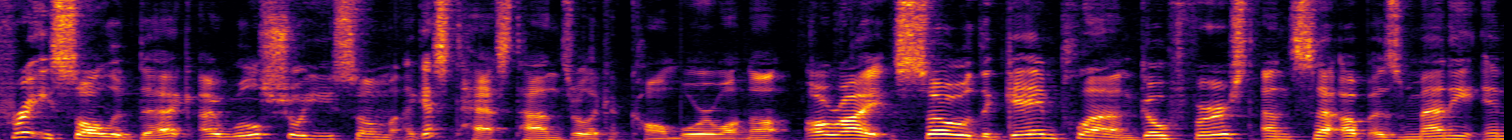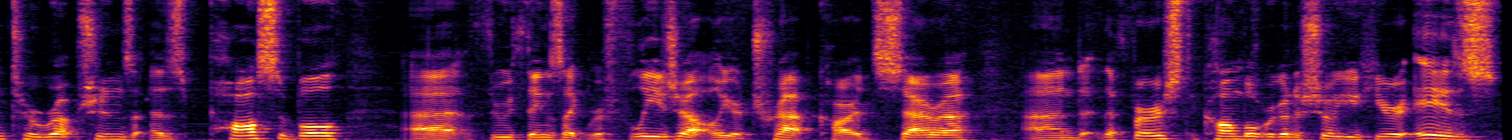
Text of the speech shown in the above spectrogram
pretty solid deck. I will show you some, I guess test hands or like a combo or whatnot. Alright, so the game plan. Go first and set up as many interruptions as possible. Uh, through things like Rafflesia, all your trap cards, Sera, and the first combo we're going to show you here is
